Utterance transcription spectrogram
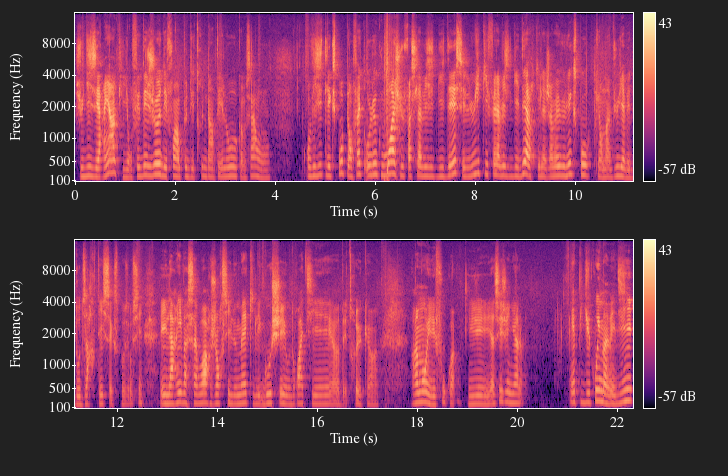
Je lui disais rien, puis on fait des jeux, des fois un peu des trucs d'intello, comme ça. On, on visite l'expo, puis en fait, au lieu que moi je lui fasse la visite guidée, c'est lui qui fait la visite guidée alors qu'il n'a jamais vu l'expo. Puis on a vu, il y avait d'autres artistes exposés aussi. Et il arrive à savoir, genre, si le mec il est gaucher ou droitier, euh, des trucs. Euh, vraiment, il est fou, quoi. Il est assez génial. Et puis du coup, il m'avait dit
